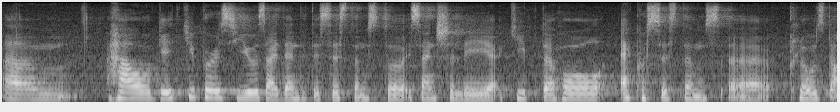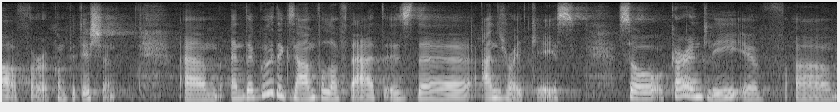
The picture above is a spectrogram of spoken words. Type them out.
Um, how gatekeepers use identity systems to essentially keep the whole ecosystems uh, closed off for competition. Um, and a good example of that is the Android case. So currently, if um,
